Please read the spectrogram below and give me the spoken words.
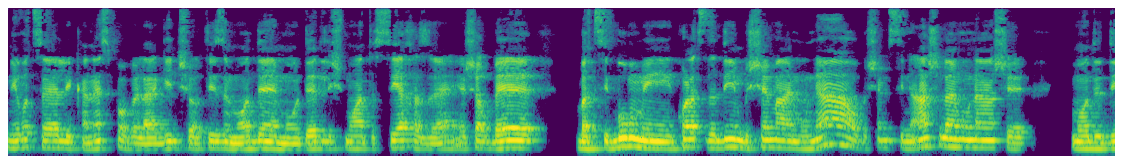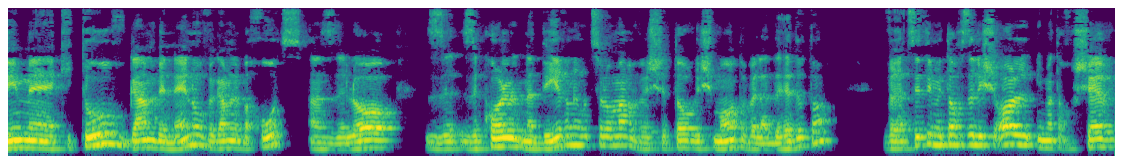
אני רוצה להיכנס פה ולהגיד שאותי זה מאוד אה, מעודד לשמוע את השיח הזה. יש הרבה בציבור מכל הצדדים בשם האמונה או בשם שנאה של האמונה שמעודדים אה, קיטוב גם בינינו וגם לבחוץ, אז זה לא, זה, זה קול נדיר אני רוצה לומר ושטוב לשמוע אותו ולהדהד אותו. ורציתי מתוך זה לשאול אם אתה חושב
